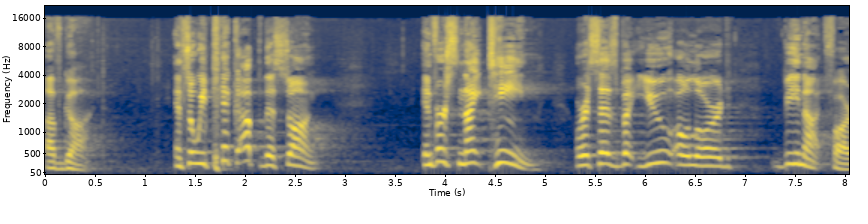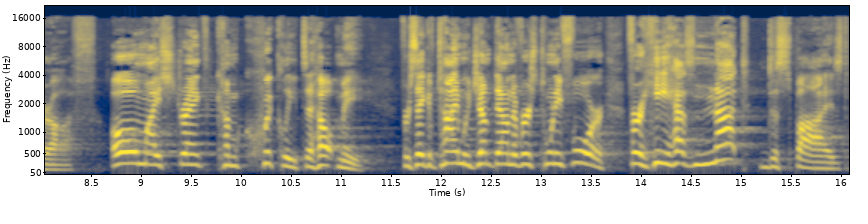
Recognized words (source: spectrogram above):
of God. And so we pick up this song in verse 19, where it says, But you, O Lord, be not far off. O my strength, come quickly to help me. For sake of time, we jump down to verse 24. For he has not despised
